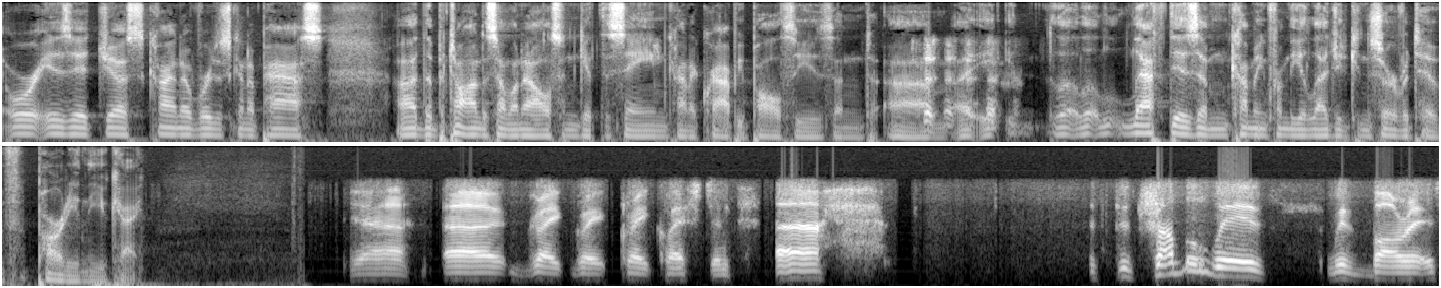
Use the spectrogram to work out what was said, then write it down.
or is it just kind of we're just going to pass uh, the baton to someone else and get the same kind of crappy policies and um, uh, leftism coming from the alleged Conservative Party in the UK? Yeah, uh, great, great, great question. Uh, the trouble with with Boris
